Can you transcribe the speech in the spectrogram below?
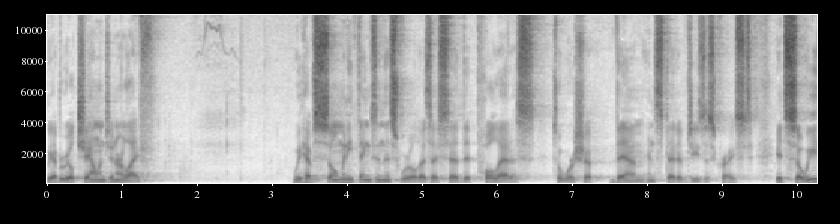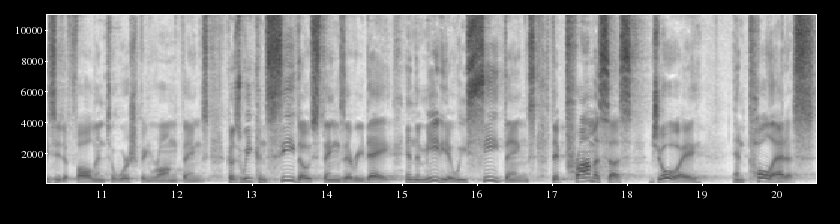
We have a real challenge in our life. We have so many things in this world, as I said, that pull at us to worship them instead of Jesus Christ. It's so easy to fall into worshiping wrong things because we can see those things every day. In the media, we see things that promise us joy and pull at us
